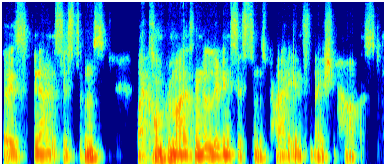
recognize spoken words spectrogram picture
those inanimate systems by compromising the living systems prior to information harvest.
